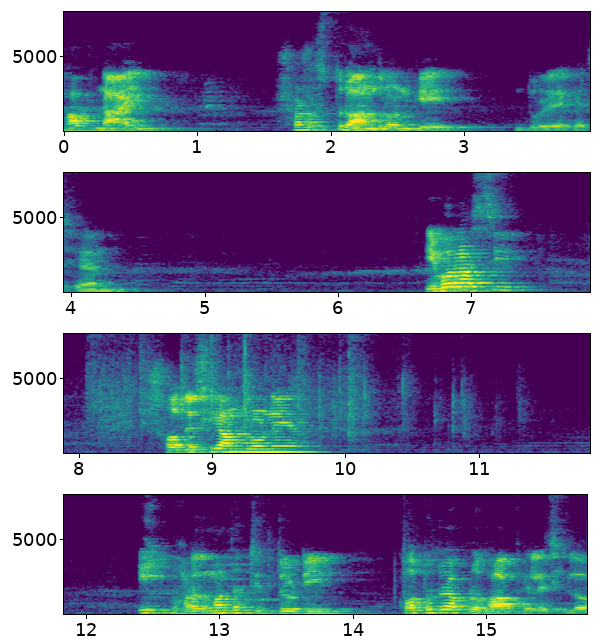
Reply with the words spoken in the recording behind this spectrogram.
ভাবনায় সশস্ত্র আন্দোলনকে দূরে রেখেছেন। এবার আসছি স্বদেশী আন্দোলনের এই ভারত ভারতমাতা চিত্রটি কতটা প্রভাব ফেলেছিল?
